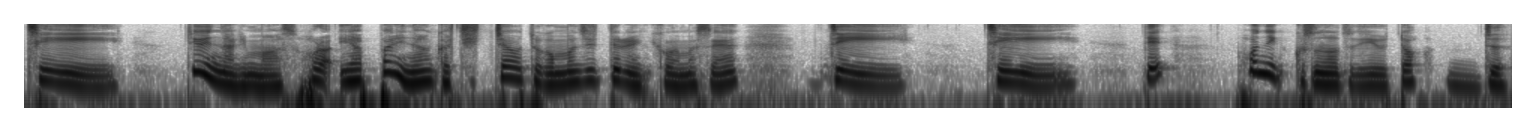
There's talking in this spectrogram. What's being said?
t っていうになります。ほら、やっぱりなんかちっちゃい音が混じってるように聞こえません ?t, t で、フォニックスの音で言うと、d,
